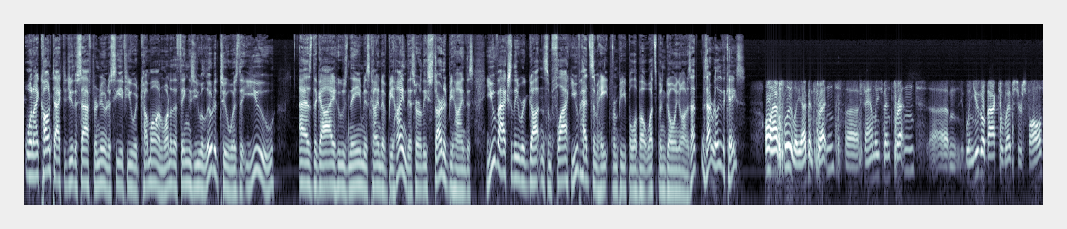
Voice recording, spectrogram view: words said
When I contacted you this afternoon to see if you would come on, one of the things you alluded to was that you as the guy whose name is kind of behind this, or at least started behind this, you've actually gotten some flack. You've had some hate from people about what's been going on. Is that is that really the case? Oh, absolutely. I've been threatened. Uh, family's been threatened. Um, when you go back to Webster's Falls,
